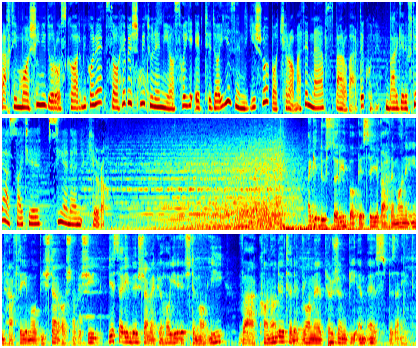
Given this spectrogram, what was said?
وقتی ماشینی درست کار می‌کنه صاحبش می‌تونه نیازهای ابتدایی زندگیشو با کرامت نفس برآورده کنه. برگرفته از سایت CNN Hero. اگه دوست دارید با قصه قهرمان این هفته ما بیشتر آشنا بشید یه سری به شبکه های اجتماعی و کانال تلگرام Persian BMS بزنید.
